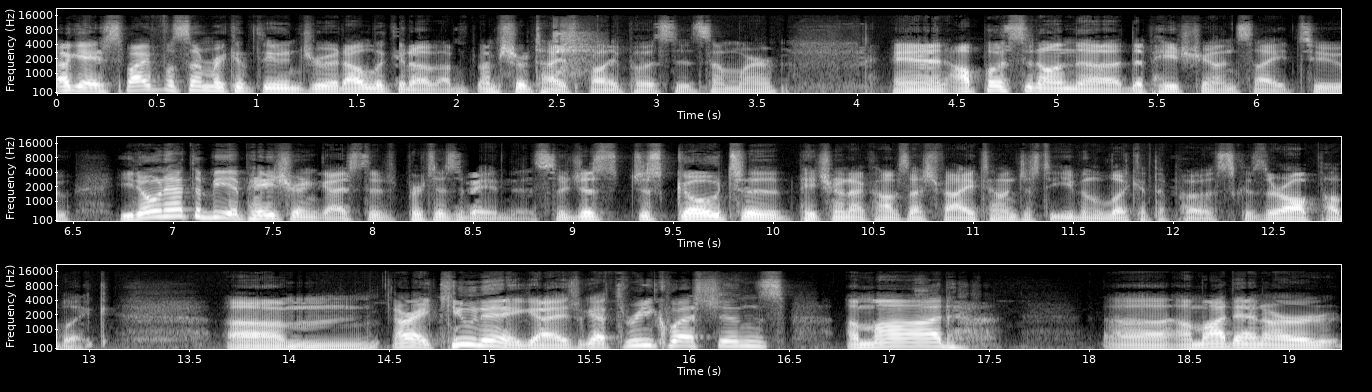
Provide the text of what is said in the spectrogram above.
Okay, Spiteful Summoner C'Thun Druid. I'll look it up. I'm, I'm sure Thijs' probably posted it somewhere, and I'll post it on the the Patreon site too. You don't have to be a patron, guys, to participate in this. So just just go to patreon.com/slash valuetown just to even look at the posts because they're all public. Um, all right, Q and A, guys. We got three questions. Ahmad, uh, Ahmadan, our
